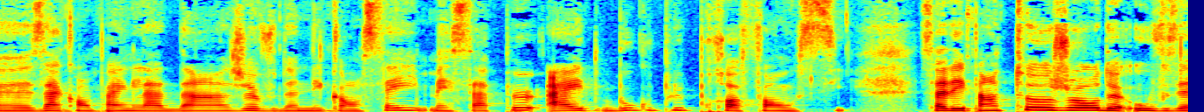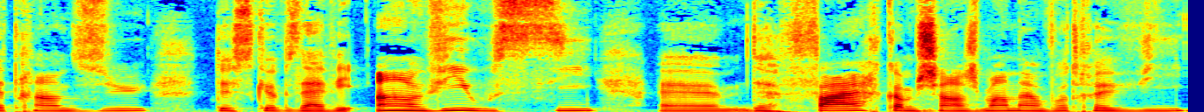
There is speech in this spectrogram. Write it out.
euh, accompagne là-dedans, je vous donne des conseils, mais ça peut être beaucoup plus profond aussi. Ça dépend toujours de où vous êtes rendu, de ce que vous avez envie aussi euh, de faire comme changement dans votre vie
